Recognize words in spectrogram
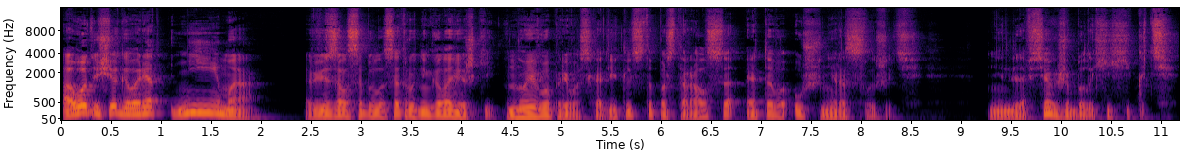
А вот еще говорят «Нима», ввязался было сотрудник головешки, но его превосходительство постарался этого уж не расслышать. Не для всех же было хихикать.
